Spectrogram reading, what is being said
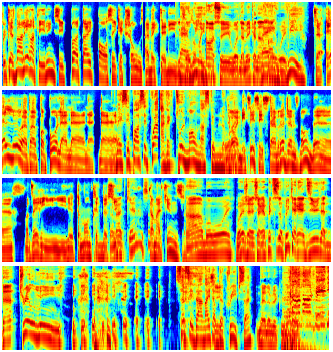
peux quasiment lire entre les lignes, c'est peut-être passé quelque chose avec Teddy. Quelque Ben chose oui. même. Ah, c'est ouais, de la main qu'elle en Ben parle, oui. Elle, là, pas, pas, pas la. la, la, la- Ben c'est passé de quoi avec tout le monde dans ce film-là? Ouais, mais tu sais, c'est- un vrai James Bond. Hein. euh, On va dire, il, tout le monde tripe dessus. Tom Atkins? ça? Tom Atkins. Ah, ouais, ouais, ouais. Ouais, j'a- j'aurais pas été surpris qu'il aurait dû là-dedans Trill Me. Ça, c'est dans Night of the Creeps, hein? Nine of the Creep. Come on, Vinny,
